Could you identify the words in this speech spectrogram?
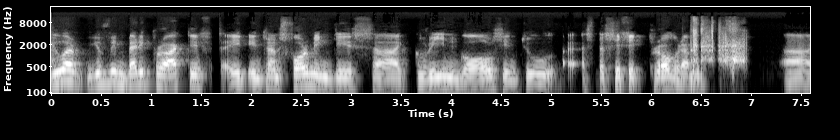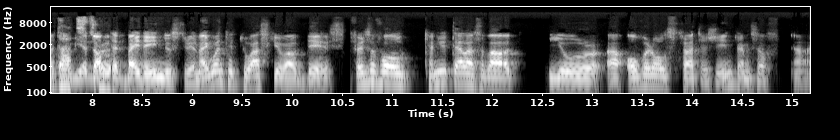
You are you've been very proactive in, in transforming these uh, green goals into a specific program. Uh, to be adopted true. by the industry. And I wanted to ask you about this. First of all, can you tell us about your uh, overall strategy in terms of uh,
